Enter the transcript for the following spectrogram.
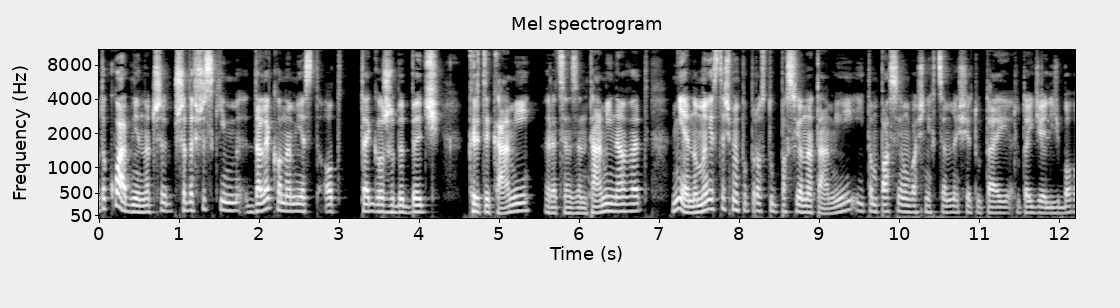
no dokładnie, znaczy przede wszystkim daleko nam jest od tego, żeby być krytykami, recenzentami nawet. Nie, no my jesteśmy po prostu pasjonatami i tą pasją właśnie chcemy się tutaj, tutaj dzielić, bo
